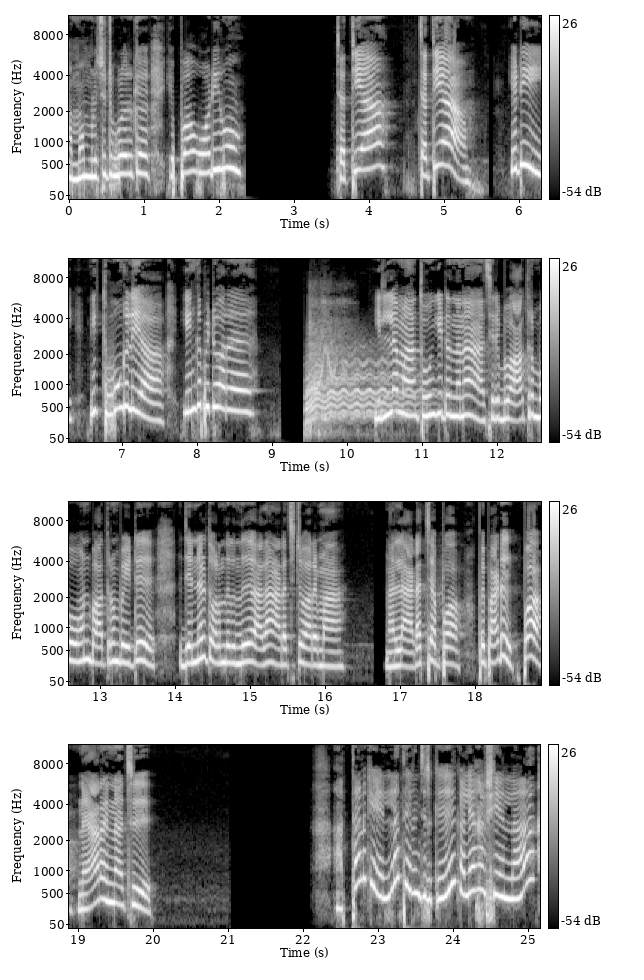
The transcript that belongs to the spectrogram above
அம்மா முழிச்சிட்டு போல இருக்க. எப்பா ஓடிரும்? சத்யா சத்யா எடி நீ தூங்கலையா? எங்க போயிட்டு வர? இல்லைம்மா தூங்கிட்டு இருந்தேனா. சரி பாத்ரூம் போவோன்னு பாத்ரூம் போயிட்டு ஜன்னல் திறந்துருந்து அதான் அடைச்சிட்டு வரேம்மா. நல்லா அடைச்சப்போ போய் பாடு போ. நேரம் என்னாச்சு? அத்தானுக்கு எல்லாம் தெரிஞ்சிருக்கு கல்யாண விஷயம்லாம்.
